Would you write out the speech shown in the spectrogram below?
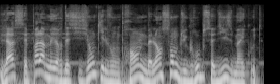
là, c'est pas la meilleure décision qu'ils vont prendre, mais l'ensemble du groupe se disent, bah écoute,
